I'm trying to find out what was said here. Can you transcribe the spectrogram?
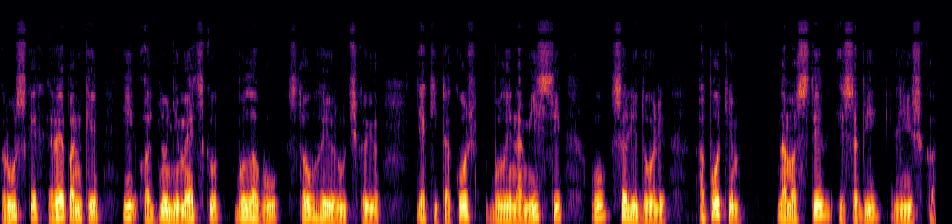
русських репанки і одну німецьку булаву з довгою ручкою, які також були на місці у солідолі, а потім намостив і собі ліжко.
